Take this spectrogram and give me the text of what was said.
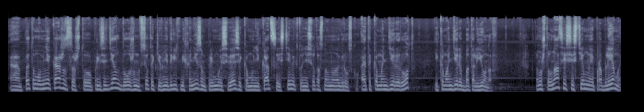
Э, Поэтому мне кажется, что президент должен все-таки внедрить механизм прямой связи, коммуникации с теми, кто несет основную нагрузку. А это командиры рот и командиры батальонов. Потому что у нас есть системные проблемы,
